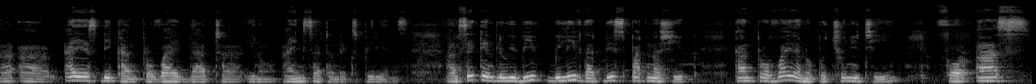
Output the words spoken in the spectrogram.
uh, uh, ISD can provide that uh, you know insight and experience. And secondly, we be, believe that this partnership can provide an opportunity for us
